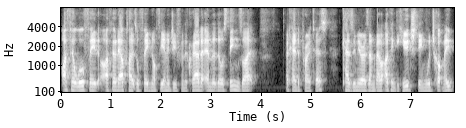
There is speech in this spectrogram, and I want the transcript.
I felt we'll feed. I felt our players were feeding off the energy from the crowd, and that there was things like, okay, the protests Casemiro's unveil. I think a huge thing, which got me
